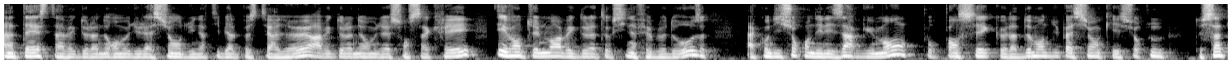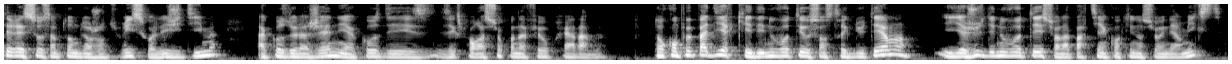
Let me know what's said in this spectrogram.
un test avec de la neuromodulation du nerf tibial postérieur, avec de la neuromodulation sacrée, éventuellement avec de la toxine à faible dose, à condition qu'on ait les arguments pour penser que la demande du patient, qui est surtout de s'intéresser aux symptômes d'urgenturie, soit légitime à cause de la gêne et à cause des explorations qu'on a fait au préalable. Donc on ne peut pas dire qu'il y ait des nouveautés au sens strict du terme, il y a juste des nouveautés sur la partie incontinence urinaire mixte,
